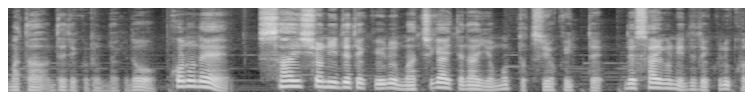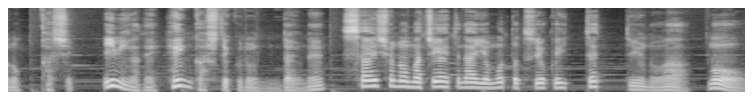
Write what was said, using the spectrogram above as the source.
また出てくるんだけど、このね、最初に出てくる間違えてないよ、もっと強く言って、で、最後に出てくるこの歌詞。意味がね、変化してくるんだよね。最初の間違えてないよ、もっと強く言ってっていうのは、も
